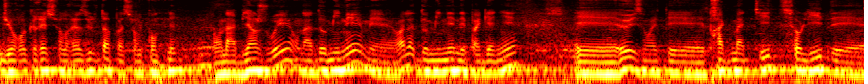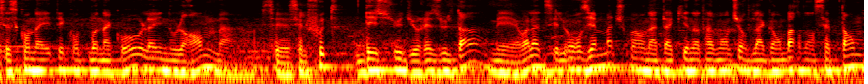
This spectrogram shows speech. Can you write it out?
du regret sur le résultat, pas sur le contenu. On a bien joué, on a dominé, mais voilà, dominer n'est pas gagné. Et eux, ils ont été pragmatiques, solides, et c'est ce qu'on a été contre Monaco. Là, ils nous le rendent, bah, c'est le foot. Déçu du résultat, mais voilà, c'est le 11e match. Quoi. On a attaqué notre aventure de la Gambarde en septembre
